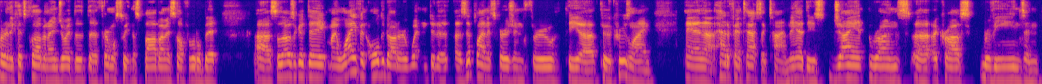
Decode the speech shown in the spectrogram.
her in the kids club, and I enjoyed the, the thermal suite in the spa by myself a little bit. Uh, so that was a good day. My wife and older daughter went and did a, a zip line excursion through the uh, through the cruise line, and uh, had a fantastic time. They had these giant runs uh, across ravines and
